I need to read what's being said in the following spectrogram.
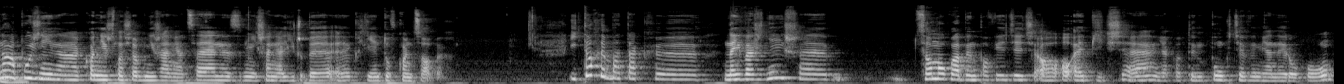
no a mhm. później na konieczność obniżania cen, zmniejszania liczby klientów końcowych. I to chyba tak najważniejsze co mogłabym powiedzieć o, o jako tym punkcie wymiany ruchu?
